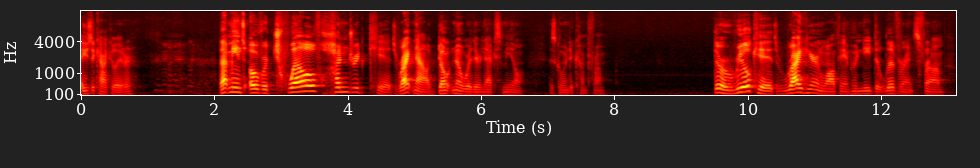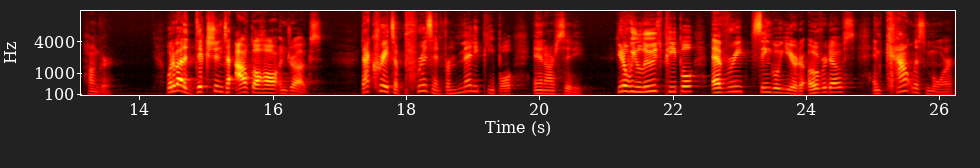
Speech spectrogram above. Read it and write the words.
I use a calculator, that means over 1,200 kids right now don't know where their next meal is going to come from. There are real kids right here in Waltham who need deliverance from hunger. What about addiction to alcohol and drugs? That creates a prison for many people in our city. You know, we lose people every single year to overdose, and countless more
